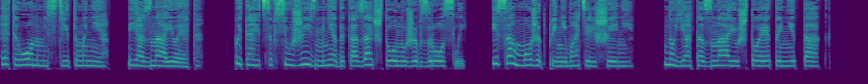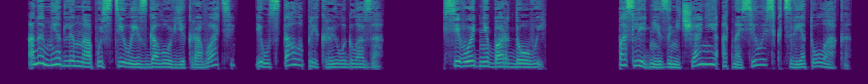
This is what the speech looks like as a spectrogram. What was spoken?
Это он мстит мне, я знаю это. Пытается всю жизнь мне доказать, что он уже взрослый и сам может принимать решения. Но я-то знаю, что это не так. Она медленно опустила изголовье кровати и устало прикрыла глаза. Сегодня бордовый. Последнее замечание относилось к цвету лака.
